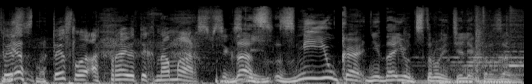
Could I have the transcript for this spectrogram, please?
Тес- ясно? Тесла отправит их на Марс всех Да, змеюка не дает строить электрозавод.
